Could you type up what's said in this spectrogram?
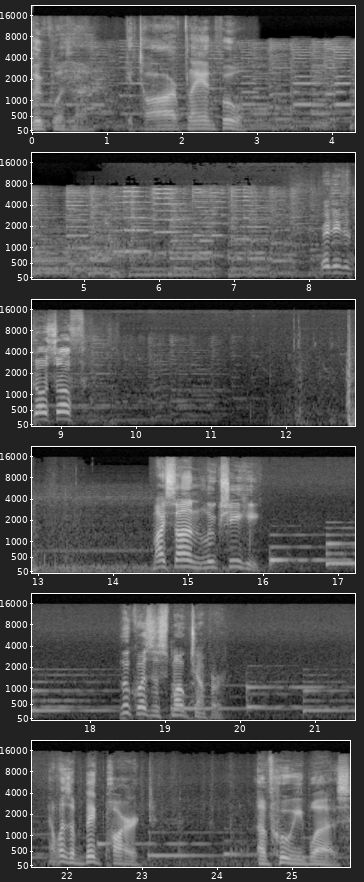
Luke was a guitar playing fool. Ready to go, Soph? My son, Luke Sheehy. Luke was a smoke jumper. That was a big part of who he was.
